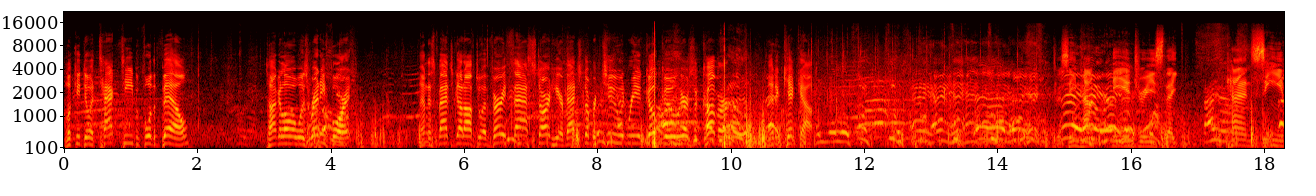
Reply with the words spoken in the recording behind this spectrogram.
looking to attack T before the bell. Tanga Loa was ready for it. And this match got off to a very fast start here. Match number two in Ryogoku. Here's a cover and a kick out. We've seen how knee injuries, they can seem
